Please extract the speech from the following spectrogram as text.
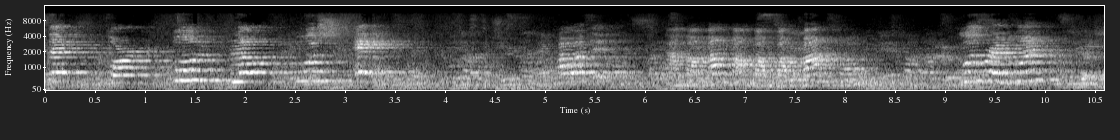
step. Four. Pull, blow, push. Eight. How was it? Bam, bam, bam, bam, bam, bam, bam. Good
